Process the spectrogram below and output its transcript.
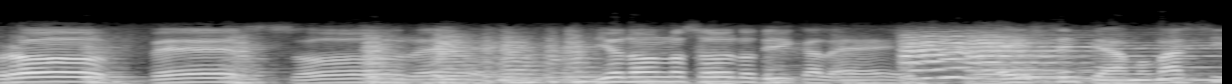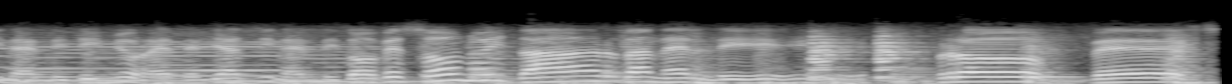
Professore, io non lo so, lo dica lei. E sentiamo Massinelli, dimmi un re degli asinelli, dove sono i Dardanelli? Professore,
